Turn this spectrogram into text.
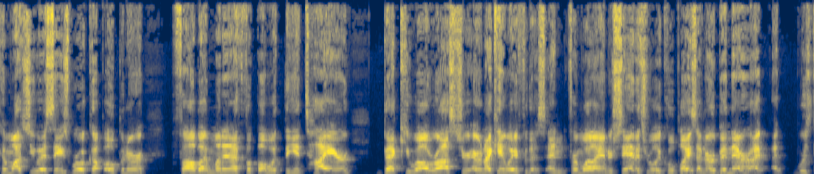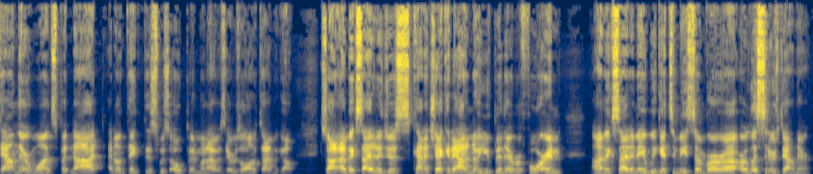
Come watch USA's World Cup opener, followed by Monday Night Football with the entire BetQL roster. Aaron, I can't wait for this. And from what I understand, it's a really cool place. I've never been there. I, I, was down there once, but not. I don't think this was open when I was there. It was a long time ago. So I'm excited to just kind of check it out. I know you've been there before, and I'm excited. Maybe we get to meet some of our uh, our listeners down there.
